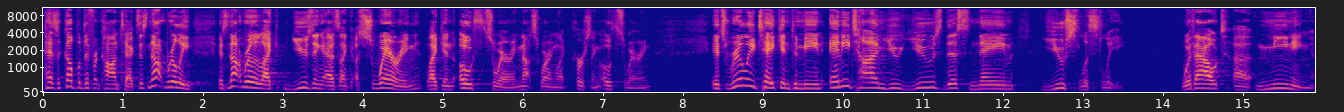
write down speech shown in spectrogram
has a couple different contexts. It's not really, it's not really like using as like a swearing, like an oath swearing, not swearing like cursing, oath swearing. It's really taken to mean anytime you use this name uselessly, without uh, meaning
